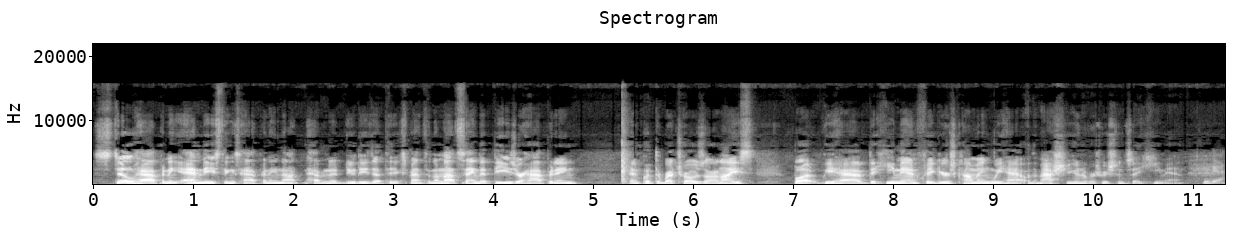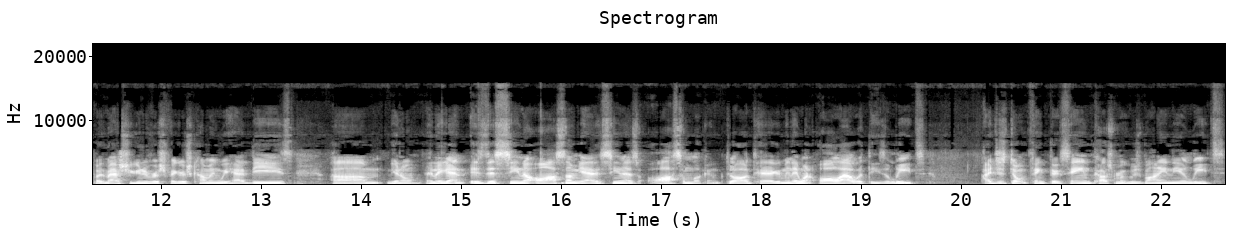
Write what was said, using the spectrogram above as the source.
still happening and these things happening, not having to do these at the expense. And I'm not saying that these are happening and put the retros on ice, but we have the He-Man figures coming. We have the Master Universe. We shouldn't say He-Man, Yeah. but the Master Universe figures coming. We had these. Um, you know, and again, is this Cena awesome? Yeah, this Cena is awesome looking. Dog tag. I mean, they went all out with these elites. I just don't think the same customer who's buying the elites.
